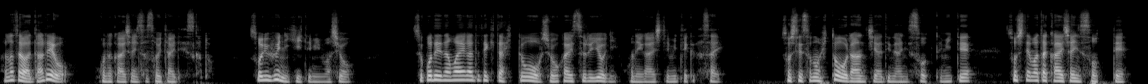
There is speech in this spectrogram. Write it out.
あなたは誰をこの会社に誘いたいですかと。そういう風に聞いてみましょう。そこで名前が出てきた人を紹介するようにお願いしてみてください。そしてその人をランチやディナーに誘ってみて、そしてまた会社に誘って、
